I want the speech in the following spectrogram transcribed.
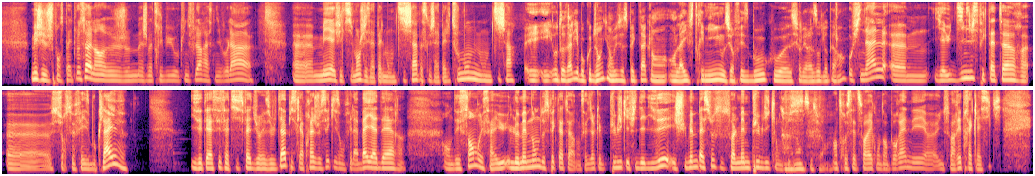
Mais je, je pense pas être le seul hein. je, je m'attribue aucune fleur à ce niveau là mais effectivement je les appelle mon petit chat parce que j'appelle tout le monde mon petit chat Et, et au total, il y a beaucoup de gens qui ont vu ce spectacle en, en live streaming ou sur Facebook ou euh, sur les réseaux de l'Opéra. Au final, euh, il y a eu 10 000 spectateurs euh, sur ce Facebook Live. Ils étaient assez satisfaits du résultat, puisqu'après, je sais qu'ils ont fait la Bayadère en décembre et ça a eu le même nombre de spectateurs. Donc, ça veut dire que le public est fidélisé et je suis même pas sûr que ce soit le même public en Ah plus. non, sûr. entre cette soirée contemporaine et euh, une soirée très classique.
